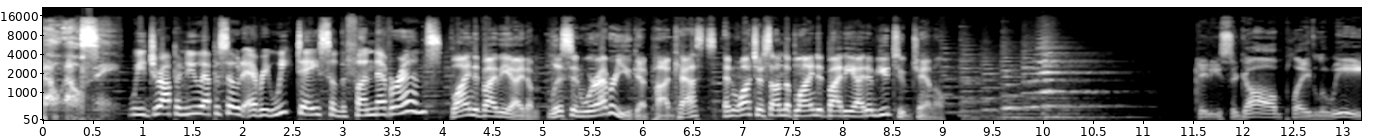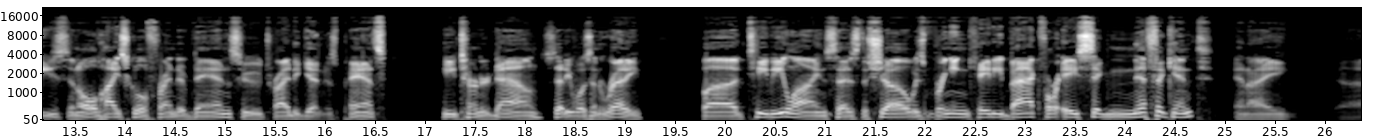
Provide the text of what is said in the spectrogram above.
LLC. We drop a new episode every weekday, so the fun never ends. Blinded by the item. Listen wherever you get podcasts, and watch us on the Blinded by the Item YouTube channel. Katey Sagal played Louise, an old high school friend of Dan's who tried to get in his pants. He turned her down, said he wasn't ready. But TV Line says the show is bringing Katey back for a significant, and I uh,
